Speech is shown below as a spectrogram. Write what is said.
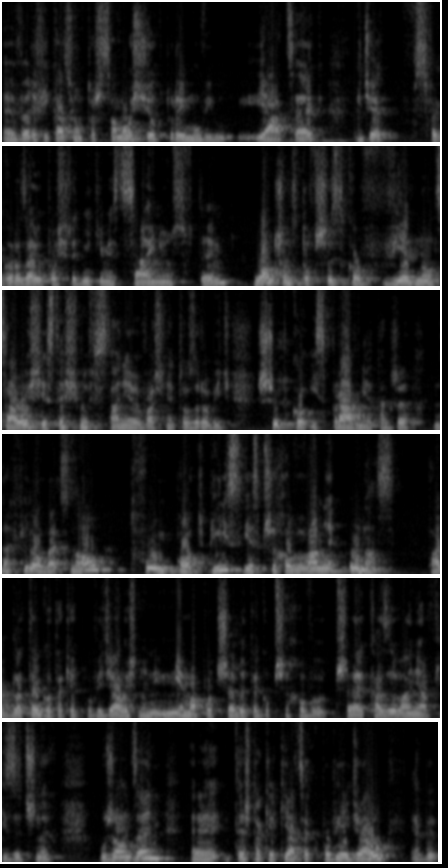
weryfikacją tożsamości, o której mówił Jacek, gdzie swego rodzaju pośrednikiem jest Sinius w tym. Łącząc to wszystko w jedną całość, jesteśmy w stanie właśnie to zrobić szybko i sprawnie. Także na chwilę obecną Twój podpis jest przechowywany u nas. Tak, dlatego, tak jak powiedziałeś, no nie ma potrzeby tego przekazywania fizycznych urządzeń e, i też tak jak Jacek powiedział, jakby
